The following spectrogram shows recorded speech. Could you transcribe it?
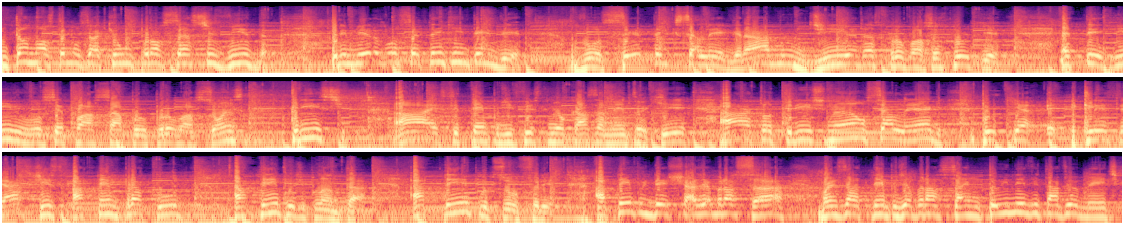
Então nós temos aqui um processo de vida. Primeiro você tem que entender, você tem que se alegrar no dia das provações, porque é terrível você passar por provações triste. Ah, esse tempo difícil do meu casamento aqui. Ah, tô triste. Não, se alegre, porque Eclesiastes há tempo para tudo. Há tempo de plantar, há tempo de sofrer, há tempo de deixar de abraçar, mas há tempo de abraçar. Então, inevitavelmente,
